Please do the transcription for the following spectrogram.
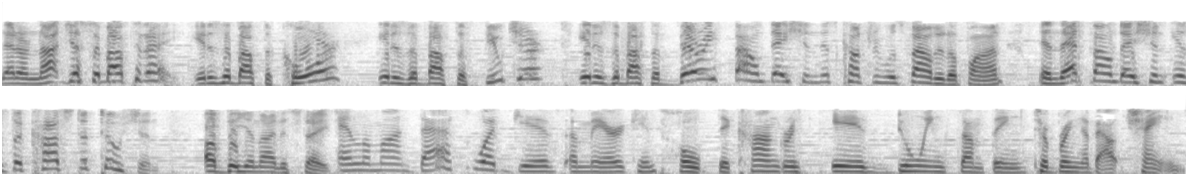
that are not just about today. It is about the core. It is about the future. It is about the very foundation this country was founded upon, and that foundation is the Constitution of the United States. And Lamont, that's what gives Americans hope that Congress is doing something to bring about change.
